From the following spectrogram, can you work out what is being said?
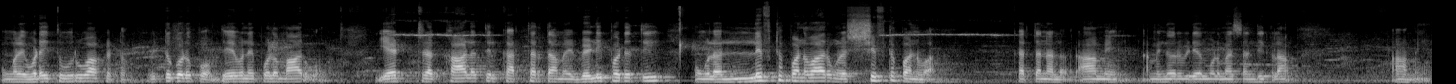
உங்களை உடைத்து உருவாக்கட்டும். விட்டு கொடுப்போம். தேவனைப் போல மாறுவோம். ஏற்ற காலத்தில் கர்த்தர் தாமை வெளிப்படுத்தி உங்களை லிஃப்ட் பண்ணுவார் உங்களை ஷிஃப்ட் பண்ணுவார். கர்த்தர் நல்லவர். ஆமேன். நம்ம இன்னொரு வீடியோ மூலமாக சந்திக்கலாம். ஆமேன்.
